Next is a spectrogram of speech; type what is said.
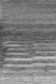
inside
